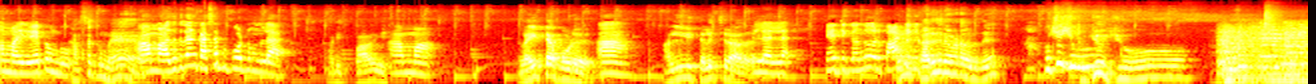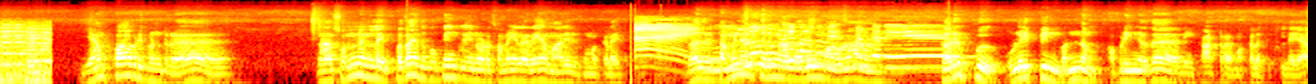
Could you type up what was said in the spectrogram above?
ஆமா இது வேப்பம்பூ. கசக்குமே? ஆமா அதுக்கு தான் கசப்பு போடணும்ல. அடி பாவி. ஆமா. லைட்டா போடு. ஆ. அள்ளி தெளிச்சிடாத. இல்ல இல்ல. நேத்திக்கு வந்து ஒரு பாட்டி கருகிற விட வருது? ஐயோ ஐயோ ஏன்பா இப்படி பண்ற? நான் சொன்னேன்ல இப்பதான் இது குக்கிங் குயினோட சமையலறையா மாறி இருக்கு மக்களே. அதாவது தமிழர் திருநாள் அதுவுமா கருப்பு உழைப்பின் வண்ணம் அப்படிங்கிறத நீ காட்டுற மக்களுக்கு இல்லையா?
